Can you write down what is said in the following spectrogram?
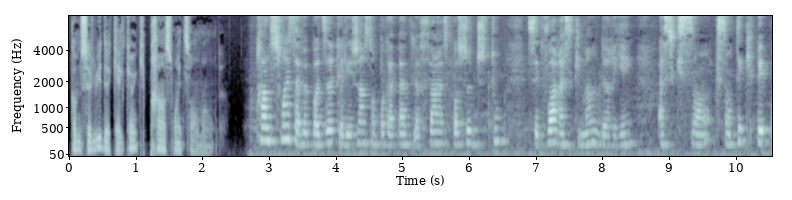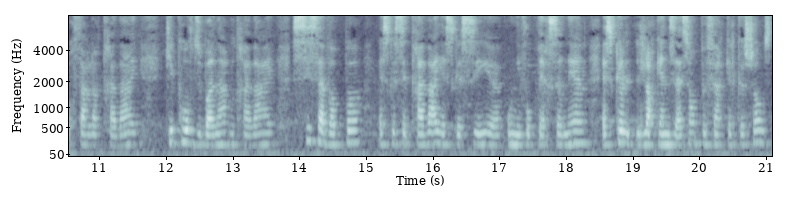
comme celui de quelqu'un qui prend soin de son monde. Prendre soin, ça ne veut pas dire que les gens ne sont pas capables de le faire. C'est pas ça du tout. C'est de voir à ce qu'ils manquent de rien, à ce qu'ils sont équipés pour faire leur travail, qui éprouvent du bonheur au travail. Si ça va pas, est-ce que c'est le travail? Est-ce que c'est euh, au niveau personnel? Est-ce que l'organisation peut faire quelque chose?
